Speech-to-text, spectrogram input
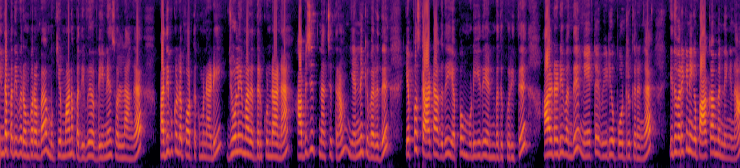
இந்த பதிவு ரொம்ப ரொம்ப முக்கியமான பதிவு அப்படின்னே சொல்லாங்க. பதிவுக்குள்ளே போகிறதுக்கு முன்னாடி ஜூலை மாதத்திற்குண்டான அபிஜித் நட்சத்திரம் என்னைக்கு வருது எப்போ ஸ்டார்ட் ஆகுது எப்போ முடியுது என்பது குறித்து ஆல்ரெடி வந்து நேற்றே வீடியோ போட்டிருக்கிறேங்க. இது வரைக்கும் நீங்கள் பார்க்காம இருந்தீங்கன்னா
